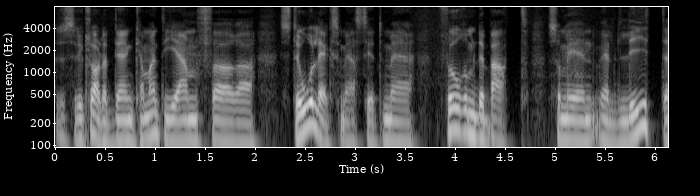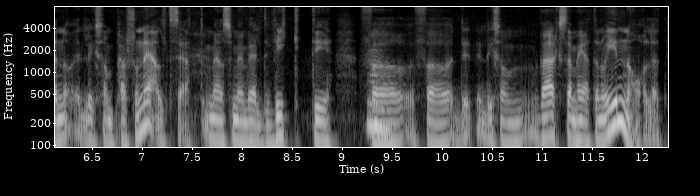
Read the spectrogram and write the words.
Så det är klart att den kan man inte jämföra storleksmässigt med Forumdebatt som är en väldigt liten liksom personellt sett men som är väldigt viktig för, mm. för liksom, verksamheten och innehållet.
